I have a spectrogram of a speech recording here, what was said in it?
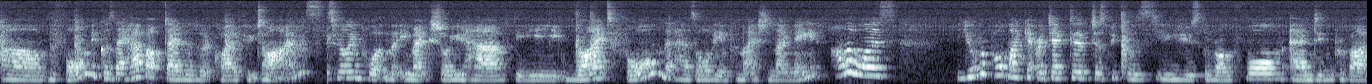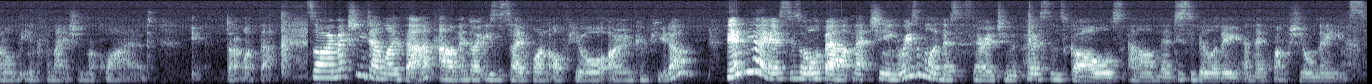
um, the form because they have updated it quite a few times. It's really important that you make sure you have the right form that has all the information they need. Otherwise, your report might get rejected just because you used the wrong form and didn't provide all the information required. Yeah, don't want that. So make sure you download that um, and don't use a saved one off your own computer. The NDIS is all about matching reasonable and necessary to the person's goals, um, their disability and their functional needs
